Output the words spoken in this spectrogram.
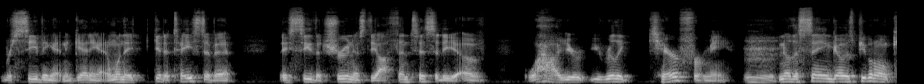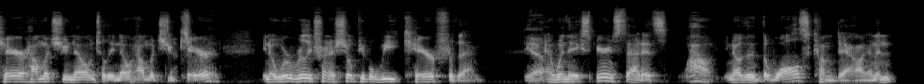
receiving it and getting it. And when they get a taste of it they see the trueness the authenticity of wow you you really care for me Mm. you know the saying goes people don't care how much you know until they know how much you That's care right. you know we're really trying to show people we care for them Yeah. and when they experience that, it's wow, you know, the, the walls come down and then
